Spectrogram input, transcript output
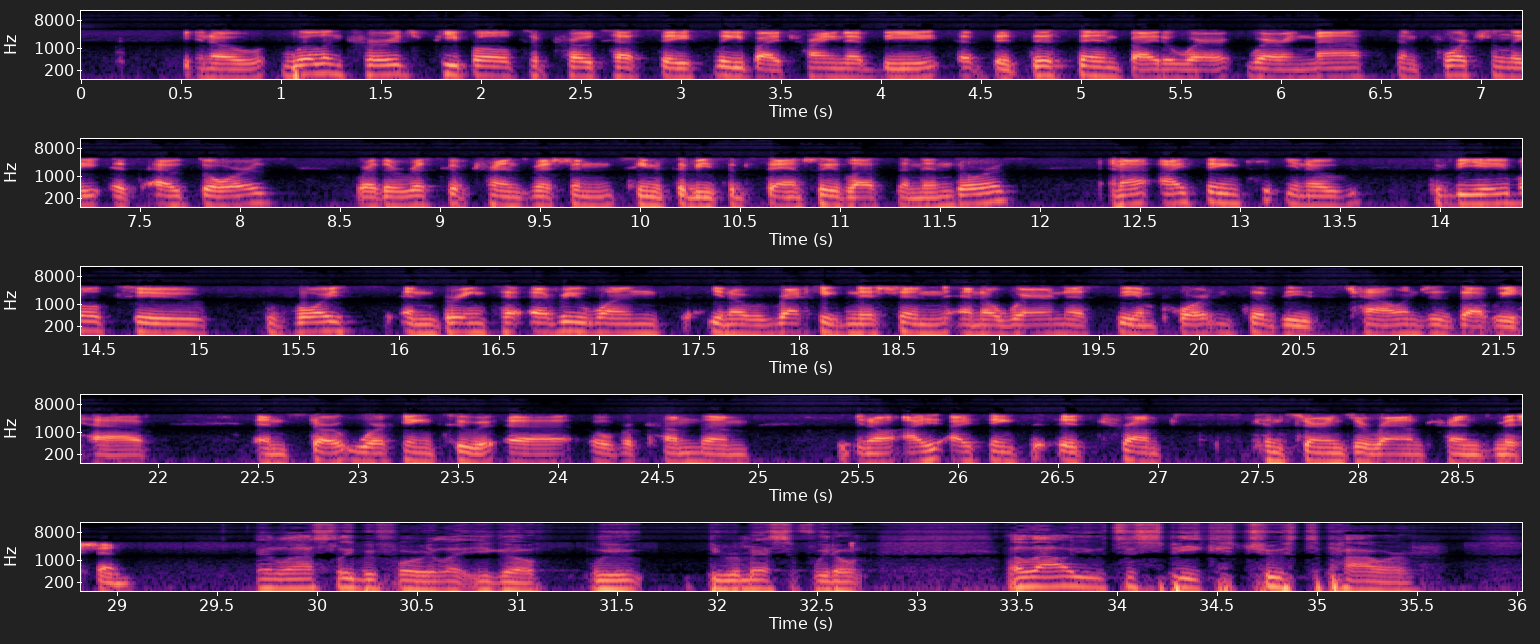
you know, we'll encourage people to protest safely by trying to be a bit distant, by wear, wearing masks. Unfortunately, it's outdoors where the risk of transmission seems to be substantially less than indoors. And I, I think, you know, to be able to voice and bring to everyone's, you know, recognition and awareness the importance of these challenges that we have and start working to uh, overcome them, you know, I, I think it trumps concerns around transmission. And lastly, before we let you go, we'd be remiss if we don't allow you to speak truth to power.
